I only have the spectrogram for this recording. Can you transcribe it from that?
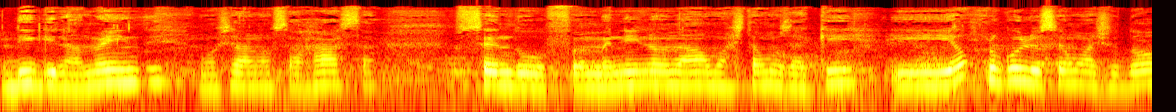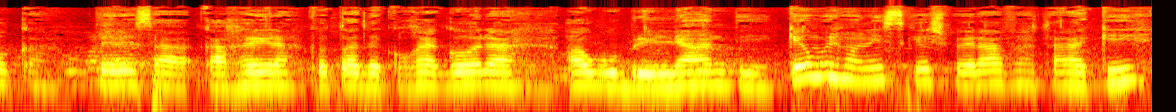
dignamente, mostrar a nossa raça, sendo feminino não, mas estamos aqui. E eu orgulho ser uma judoca, ter essa carreira que eu estou a decorrer agora, algo brilhante, que eu mesma nem sequer esperava estar aqui,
